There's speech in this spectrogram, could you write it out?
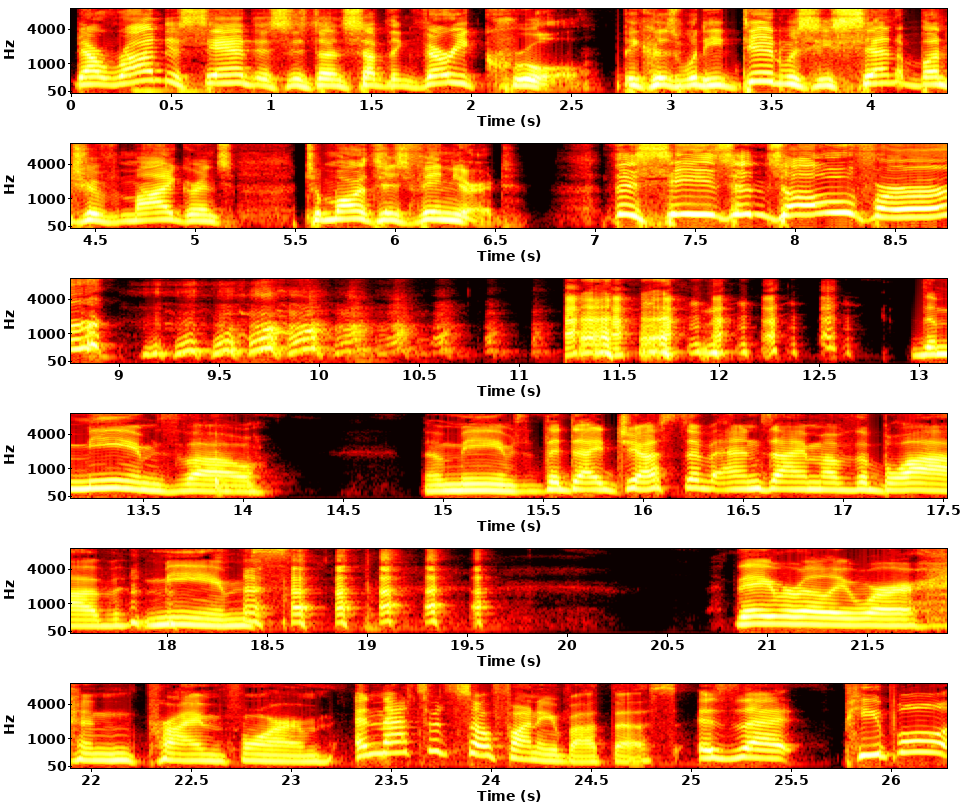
Now, Ron DeSantis has done something very cruel because what he did was he sent a bunch of migrants to Martha's Vineyard. The season's over. The memes though. The memes, the digestive enzyme of the blob memes. they really were in prime form. And that's what's so funny about this is that people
